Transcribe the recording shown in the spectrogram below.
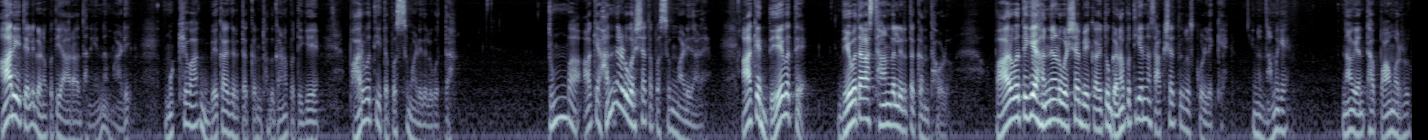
ಆ ರೀತಿಯಲ್ಲಿ ಗಣಪತಿ ಆರಾಧನೆಯನ್ನು ಮಾಡಿ. ಮುಖ್ಯವಾಗಿ ಬೇಕಾಗಿರ್ತಕ್ಕಂಥದ್ದು ಗಣಪತಿಗೆ ಪಾರ್ವತಿ ತಪಸ್ಸು ಮಾಡಿದಳು ಗೊತ್ತಾ? ತುಂಬ, ಆಕೆ ಹನ್ನೆರಡು ವರ್ಷ ತಪಸ್ಸು ಮಾಡಿದಾಳೆ. ಆಕೆ ದೇವತೆ. ದೇವತಾ ಸ್ಥಾನದಲ್ಲಿರ್ತಕ್ಕಂಥವಳು. ಪಾರ್ವತಿಗೆ ಹನ್ನೆರಡು ವರ್ಷ ಬೇಕಾಯಿತು, ಗಣಪತಿಯನ್ನು ಸಾಕ್ಷಾತ್ಕರಿಸ್ಕೊಳ್ಳಿಕ್ಕೆ. ಇನ್ನು ನಮಗೆ, ನಾವು ಎಂಥ ಪಾಮರರು,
